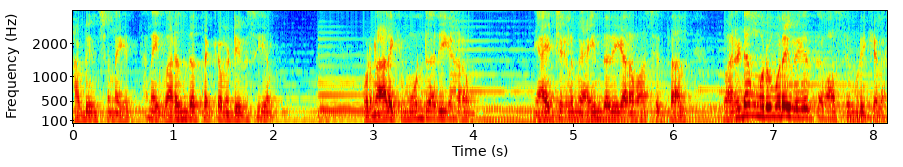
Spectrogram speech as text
அப்படின்னு சொன்னால் எத்தனை வருந்தத்தக்க வேண்டிய விஷயம். ஒரு நாளைக்கு மூன்று அதிகாரம் ஞாயிற்றுக்கிழமை ஐந்து அதிகாரம் வாசித்தால் வருடம் ஒரு முறை வேதத்தை வாசித்து முடிக்கல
